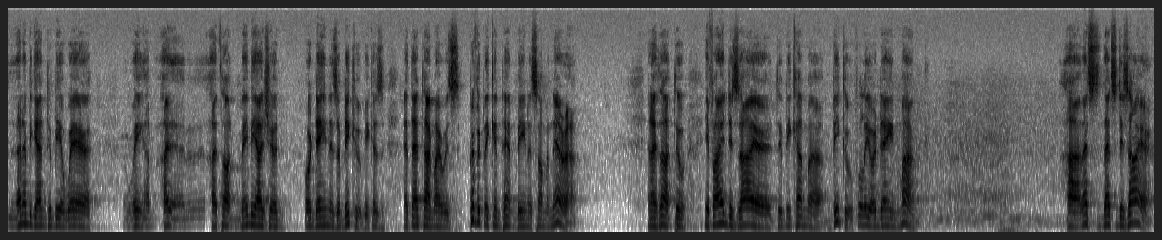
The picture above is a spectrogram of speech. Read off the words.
then I began to be aware we, uh, I, uh, I thought maybe I should ordain as a bhikkhu because at that time I was perfectly content being a samanera. And I thought to, if I desire to become a bhikkhu, fully ordained monk, uh, that's, that's desire.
